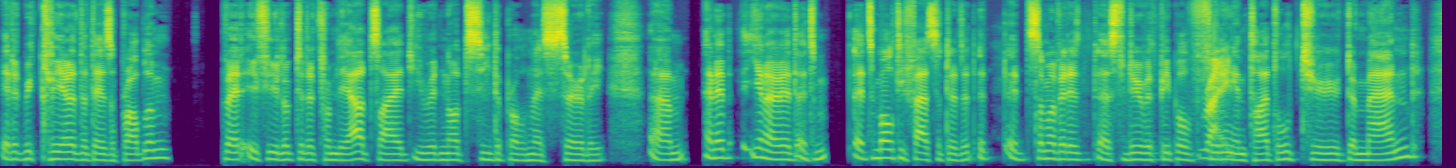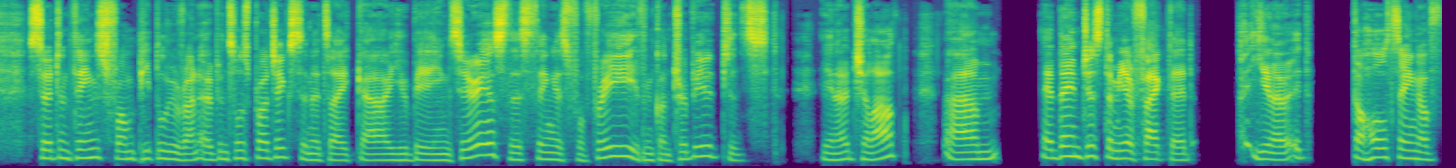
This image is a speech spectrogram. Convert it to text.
it'd be clear that there's a problem. But if you looked at it from the outside, you would not see the problem necessarily. Um, and it, you know, it, it's it's multifaceted. It, it, it, some of it has to do with people feeling right. entitled to demand certain things from people who run open source projects, and it's like, uh, are you being serious? This thing is for free. You can contribute. It's you know, chill out. Um, and then just the mere fact that you know it, the whole thing of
